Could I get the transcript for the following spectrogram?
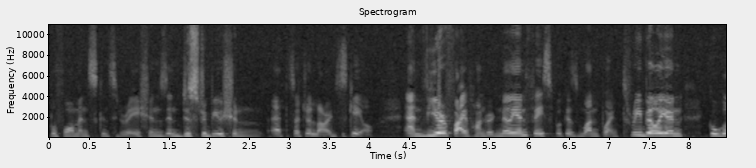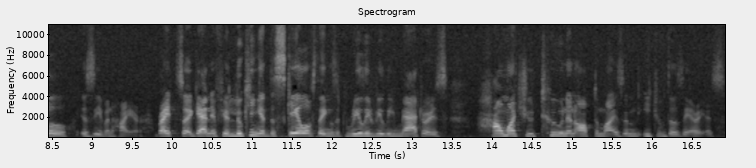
performance considerations and distribution at such a large scale. And we're 500 million, Facebook is 1.3 billion, Google is even higher, right? So again, if you're looking at the scale of things, it really, really matters how much you tune and optimize in each of those areas.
